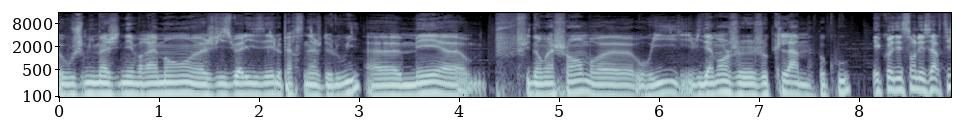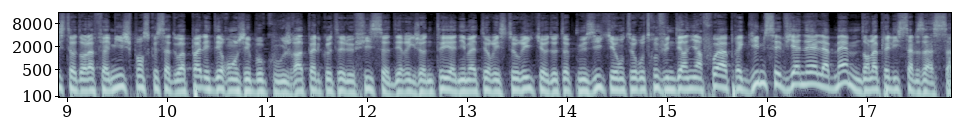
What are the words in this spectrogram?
euh, où je m'imaginais vraiment, je visualisais le personnage de Louis. Euh, mais euh, je suis dans ma chambre. oui, évidemment, je, je clame beaucoup. Et connaissant les artistes dans la famille, je pense que ça doit pas les déranger beaucoup. Je rappelle que t'es le fils d'Éric Jeuneté, animateur historique de Top Music, et on te retrouve une dernière fois après Gims et Vianney, la même dans la playlist Alsace.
